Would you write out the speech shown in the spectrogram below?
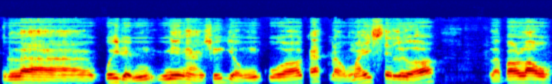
là quy định niên hạn sử dụng của các đầu máy xe lửa là bao lâu?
